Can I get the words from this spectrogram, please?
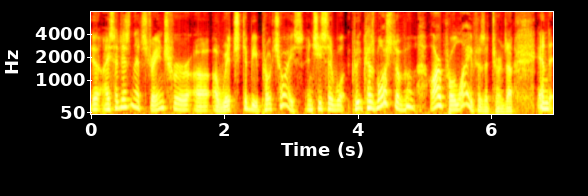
I said, Isn't that strange for a, a witch to be pro choice? And she said, Well, because most of them are pro life, as it turns out. And,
